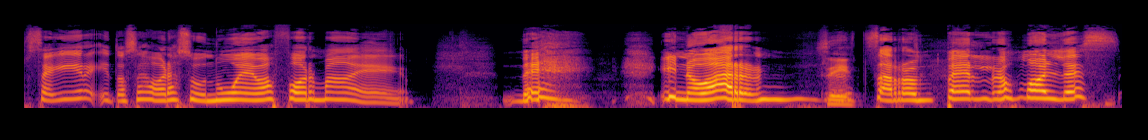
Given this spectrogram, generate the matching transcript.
seguir, y entonces ahora su nueva forma de, de innovar, Sí. o sea, romper los moldes.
